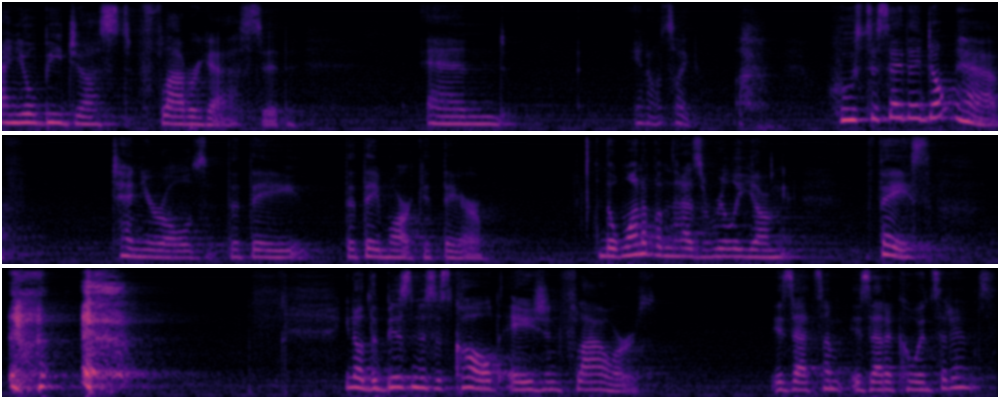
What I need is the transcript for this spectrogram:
and you'll be just flabbergasted. And, you know, it's like, who's to say they don't have 10-year-olds that they, that they market there? The one of them that has a really young face, you know, the business is called Asian Flowers. Is that, some, is that a coincidence?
